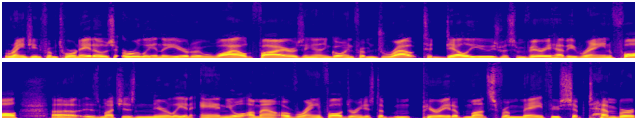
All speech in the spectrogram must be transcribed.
ranging from tornadoes early in the year to wildfires, and then going from drought to deluge with some very heavy rainfall, uh, as much as nearly an annual amount of rainfall during just a period of months from May through September.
